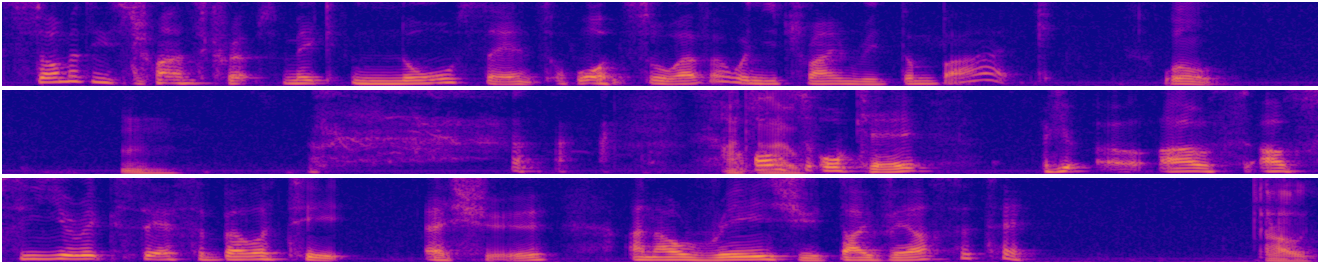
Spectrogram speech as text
some of these transcripts make no sense whatsoever when you try and read them back. Well, mm. I don't Also, know. okay, I'll, I'll see your accessibility issue and I'll raise you diversity. Oh,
